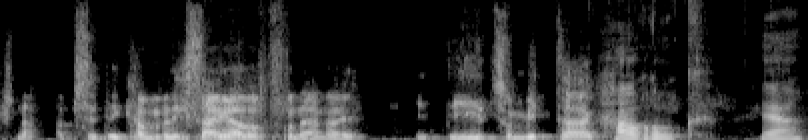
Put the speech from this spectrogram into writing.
Schnapsidee, kann man nicht sagen, aber von einer Idee zum Mittag. Hauruck, ja.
